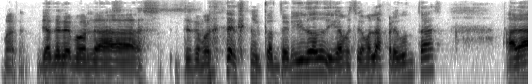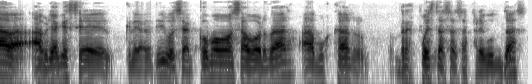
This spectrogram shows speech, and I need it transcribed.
Bueno, ya tenemos las el contenido, digamos, tenemos las preguntas. Ahora habría que ser creativo, o sea, ¿cómo vamos a abordar, a buscar respuestas a esas preguntas?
